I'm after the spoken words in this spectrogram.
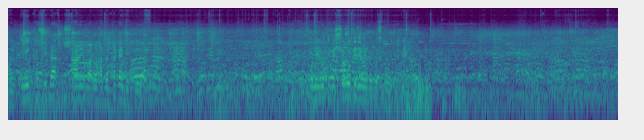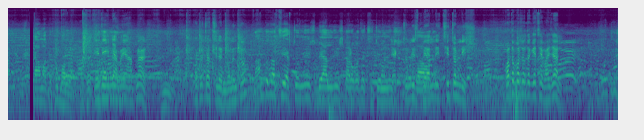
আর এই খাসিটা সাড়ে বারো হাজার টাকায় বিক্রি পনেরো থেকে ষোলো কেজির মতো কষ্ট হতে পারে। আমাকে খুব ভালো লাগে। আচ্ছা এই যে এটা ভাই আপনার? কত চাচ্ছিলেন বলেন তো? দাম তো যাচ্ছে একচল্লিশ বিয়াল্লিশ কারও কাছে ছিচল্লিশ। একচল্লিশ বিয়াল্লিশ ছেচল্লিশ। কত পর্যন্ত গেছে ভাইজান? পঁয়ত্রিশ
